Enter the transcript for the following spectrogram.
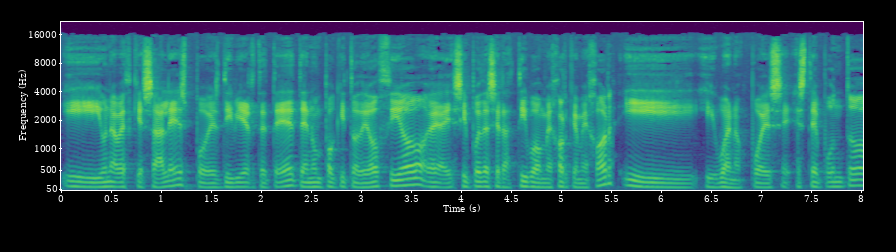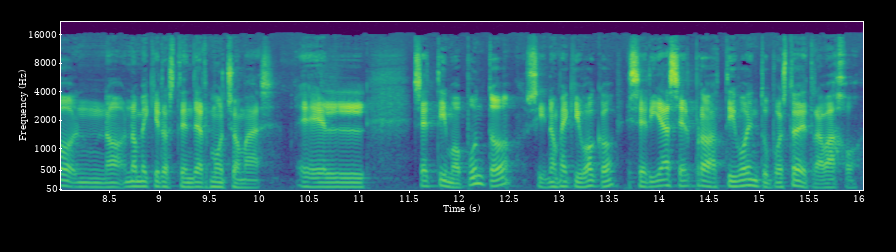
Y una vez que sales, pues diviértete, ten un poquito de ocio, eh, si puedes ser activo, mejor que mejor. Y, bueno, pues este punto no, no me quiero extender mucho más. El, Séptimo punto, si no me equivoco, sería ser proactivo en tu puesto de trabajo.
